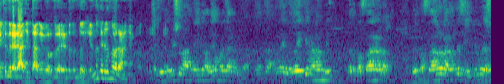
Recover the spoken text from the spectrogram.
ഐക്യനിര രാജ്യത്താകെ ഉയർന്നു വരേണ്ടതുണ്ട് എന്ന് കരുതുന്നവരാണ് ഞങ്ങൾ ഭൂരിപക്ഷം ഇത് പ്രസ്ഥാനങ്ങൾ സി പി എസ്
